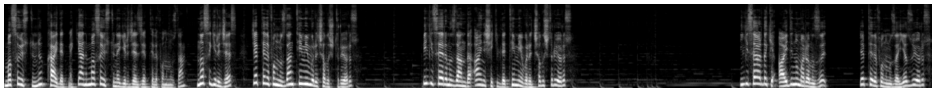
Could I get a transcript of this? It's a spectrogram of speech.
masa üstünü kaydetmek. Yani masa üstüne gireceğiz cep telefonumuzdan. Nasıl gireceğiz? Cep telefonumuzdan TeamViewer'ı çalıştırıyoruz. Bilgisayarımızdan da aynı şekilde TeamViewer'ı çalıştırıyoruz. Bilgisayardaki ID numaramızı cep telefonumuza yazıyoruz.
